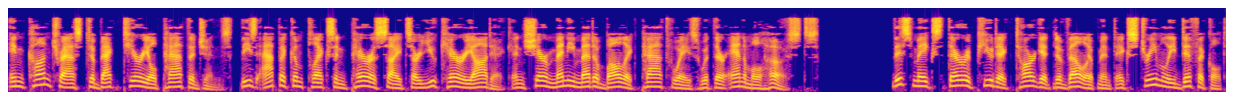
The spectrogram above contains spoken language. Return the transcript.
In contrast to bacterial pathogens, these apicomplexan parasites are eukaryotic and share many metabolic pathways with their animal hosts. This makes therapeutic target development extremely difficult.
